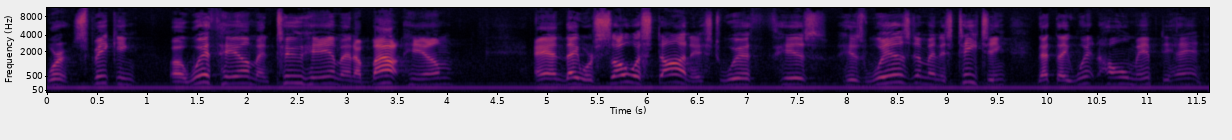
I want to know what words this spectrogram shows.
were speaking uh, with him and to him and about him. And they were so astonished with his, his wisdom and his teaching that they went home empty handed.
